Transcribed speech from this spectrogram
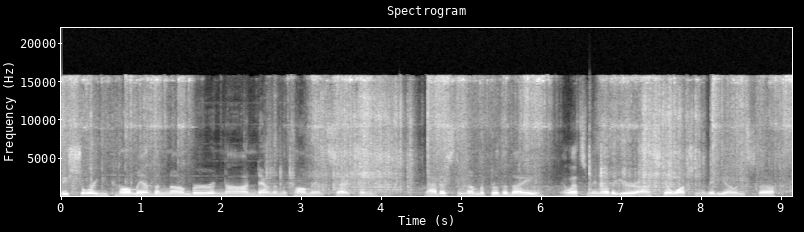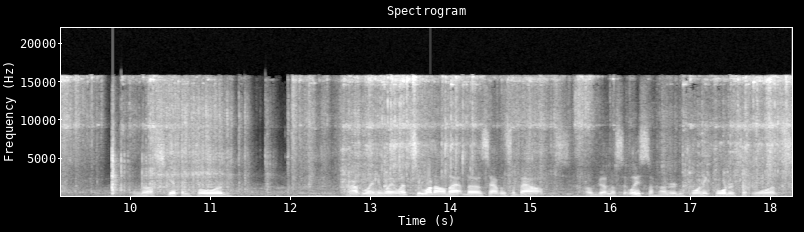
be sure you comment the number 9 down in the comment section. That is the number for the day. It lets me know that you're uh, still watching the video and stuff. I'm not skipping forward. Alright, well anyway, let's see what all that does. That was about, oh goodness, at least 120 quarters at once.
